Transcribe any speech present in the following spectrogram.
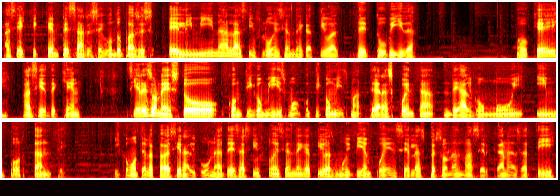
Así hay que, empezar. El segundo paso es elimina las influencias negativas de tu vida. ¿Ok? Así es de que si eres honesto contigo mismo contigo misma, te darás cuenta de algo muy importante. Y como te lo acabo de decir, algunas de esas influencias negativas muy bien pueden ser las personas más cercanas a ti,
